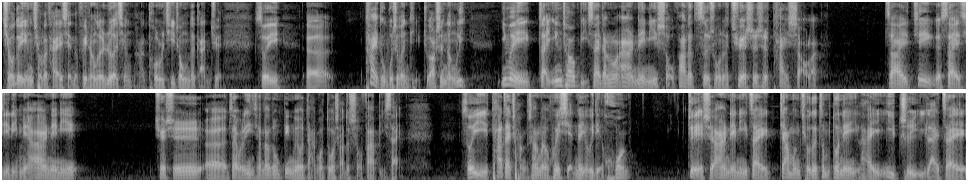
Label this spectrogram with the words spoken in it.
球队赢球了，他也显得非常的热情啊，投入其中的感觉。所以，呃，态度不是问题，主要是能力。因为在英超比赛当中，埃尔内尼首发的次数呢，确实是太少了。在这个赛季里面，埃尔内尼确实，呃，在我的印象当中，并没有打过多少的首发比赛，所以他在场上呢，会显得有一点慌。这也是阿尔内尼在加盟球队这么多年以来，一直以来在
